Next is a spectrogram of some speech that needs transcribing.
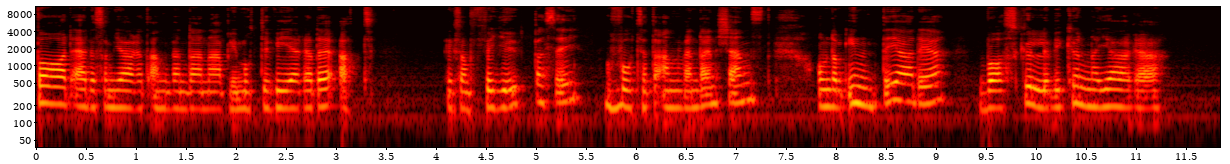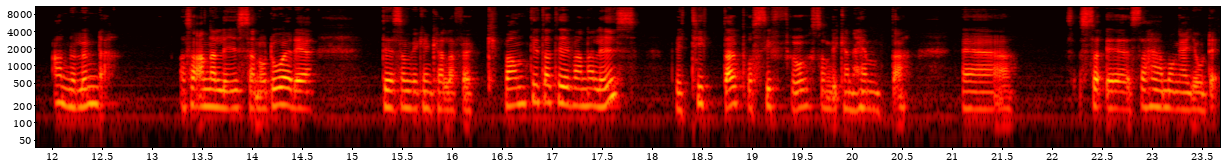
vad är det som gör att användarna blir motiverade att liksom fördjupa sig och fortsätta använda en tjänst. Om de inte gör det, vad skulle vi kunna göra annorlunda? Alltså analysen och då är det det som vi kan kalla för kvantitativ analys. Vi tittar på siffror som vi kan hämta. Eh, eh, så, här många gjorde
